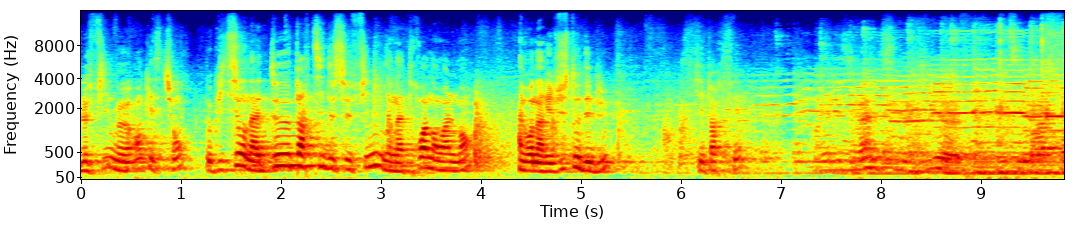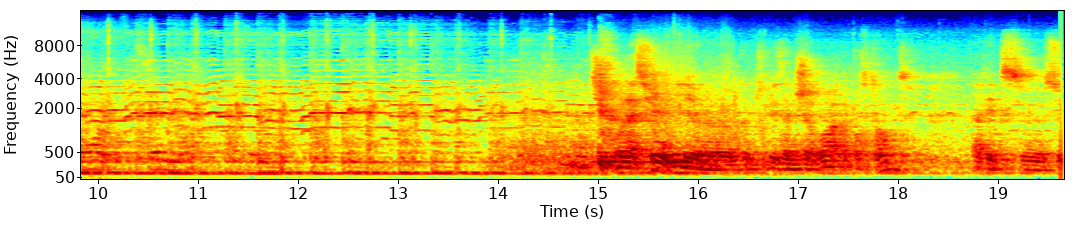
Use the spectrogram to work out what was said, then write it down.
le film en question. Donc ici on a deux parties de ce film, il y en a trois normalement. On arrive juste au début, ce qui est parfait. On a des images de vie, euh, célébration officielle, une relation, oui, euh, comme tous les Algérois, importante avec ce,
